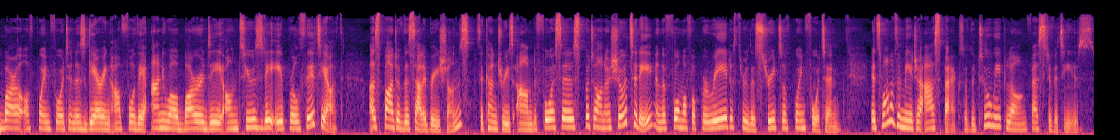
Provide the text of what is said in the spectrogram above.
Borough of Point Fortin is gearing up for their annual Borough Day on Tuesday, April 30th. As part of the celebrations, the country's armed forces put on a show today in the form of a parade through the streets of Point Fortin. It's one of the major aspects of the two-week-long festivities.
